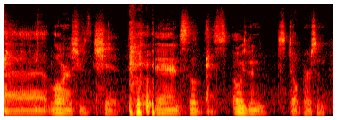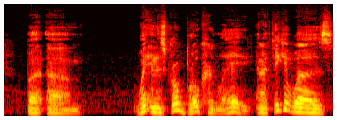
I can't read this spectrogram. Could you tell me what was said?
Uh, Laura, she was the shit, and still it's always been a dope person. But um, went and this girl broke her leg, and I think it was,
